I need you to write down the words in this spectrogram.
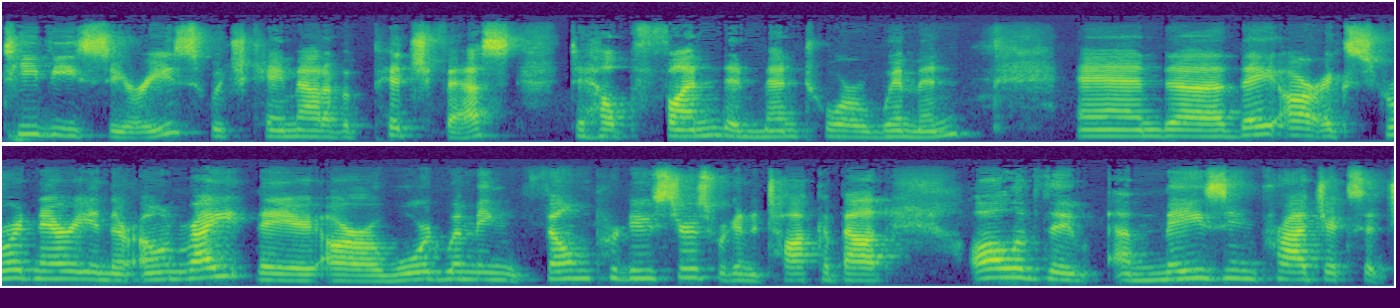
TV series, which came out of a pitch fest to help fund and mentor women and uh, they are extraordinary in their own right. They are award winning film producers. We're going to talk about all of the amazing projects that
